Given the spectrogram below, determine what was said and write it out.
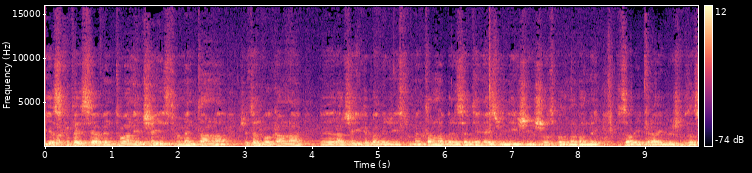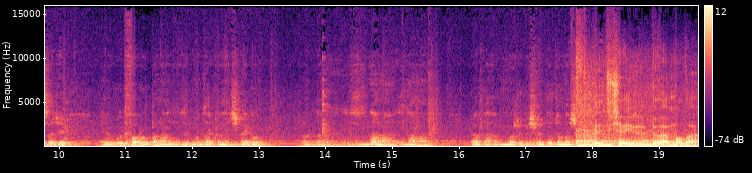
jest kwestia ewentualnie czy instrumentalna, czy też wokalna, raczej chyba będzie instrumentalna wersja tej najsłynniejszej, już rozpoznawanej w całej kraju już w zasadzie utworu pana Zygmunta Koniecznego, prawda, znana, znana, prawda, może byśmy do Tomasza... Dzisiaj była mowa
